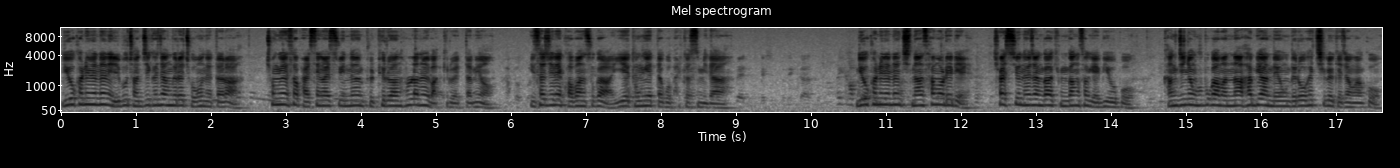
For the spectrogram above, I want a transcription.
뉴욕 한인회는 일부 전직 회장들의 조언에 따라 총회에서 발생할 수 있는 불필요한 혼란을 막기로 했다며 이사진의 과반수가 이에 동의했다고 밝혔습니다. 뉴욕 한인회는 지난 3월 1일 찰스윤 회장과 김광석 예비후보, 강진영 후보가 만나 합의한 내용대로 회칙을 개정하고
